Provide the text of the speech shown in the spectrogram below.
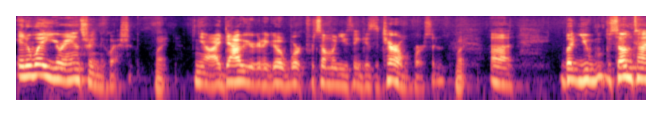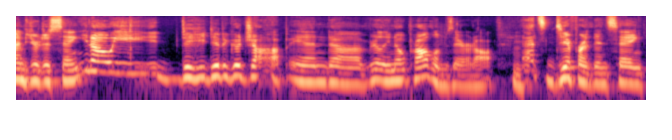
in a way, you're answering the question. Right. You know, I doubt you're going to go work for someone you think is a terrible person. Right. Uh, but you sometimes you're just saying, you know, he did, he did a good job and uh, really no problems there at all. Hmm. That's different than saying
